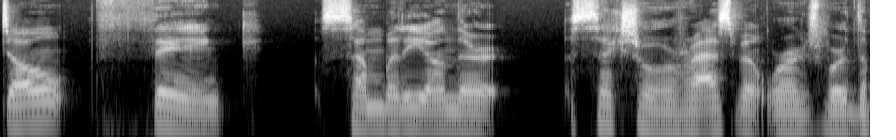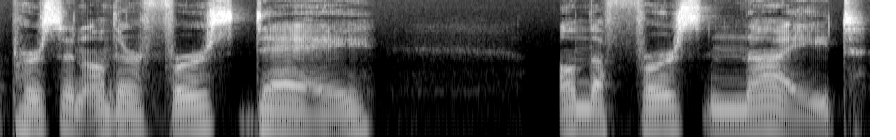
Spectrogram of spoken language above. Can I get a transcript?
don't think somebody on their sexual harassment works where the person on their first day, on the first night,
